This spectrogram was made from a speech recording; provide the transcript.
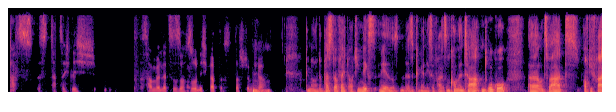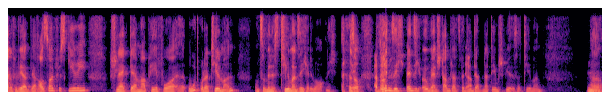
das ist tatsächlich, das haben wir letzte Saison so nicht gehabt. Das, das stimmt, ja. Mhm. Genau, da passt doch vielleicht auch die nächste, nee, das ist, keine nächste Frage, das ist ein Kommentar, ein Druko. Äh, und zwar hat auf die Frage, für wer, wer raus soll für Skiri, schlägt der Mappé vor äh, Uth oder Thielmann. Und zumindest Thielmann sehe ich halt überhaupt nicht. Also, Also- wenn, sich, wenn sich irgendwer einen Stammplatz verdient hat nach dem Spiel, ist das Thielmann. Mhm. Äh,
